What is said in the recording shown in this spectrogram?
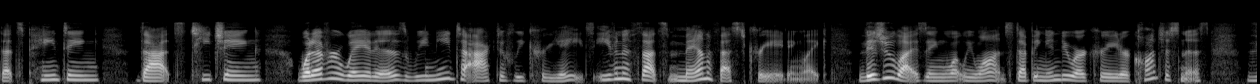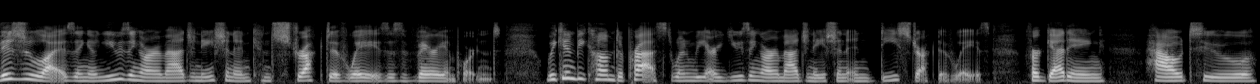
that's painting, that's teaching, whatever way it is, we need to actively create, even if that's manifest creating, like visualizing what we want, stepping into our creator consciousness, visualizing and using our imagination in constructive ways is very important. We can become depressed when we are using our imagination in destructive ways, forgetting how to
